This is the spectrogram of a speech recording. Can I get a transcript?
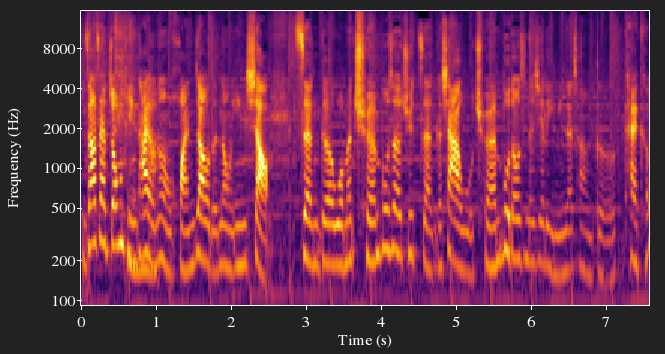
你知道在中庭它有那种环绕的那种音效，整个我们全部社区整个下午全部都是那些李明在唱歌，太可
